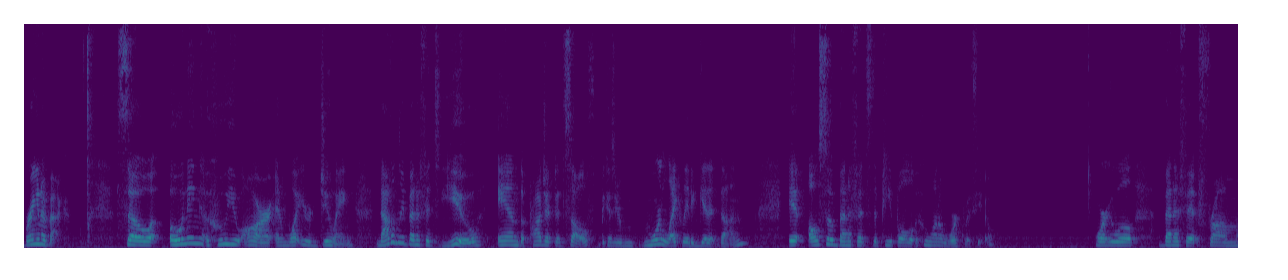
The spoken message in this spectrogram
bringing it back. So, owning who you are and what you're doing not only benefits you and the project itself because you're more likely to get it done, it also benefits the people who want to work with you or who will benefit from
